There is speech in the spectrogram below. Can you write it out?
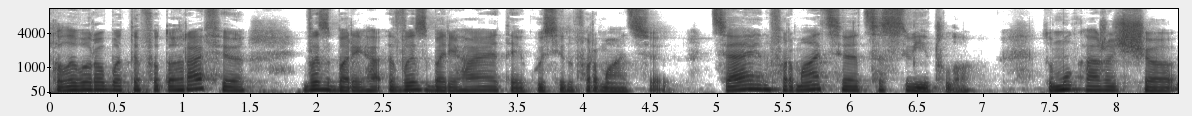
Коли ви робите фотографію, ви, зберіга... ви зберігаєте якусь інформацію. Ця інформація це світло. Тому кажуть, що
